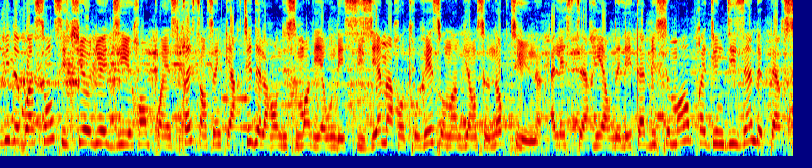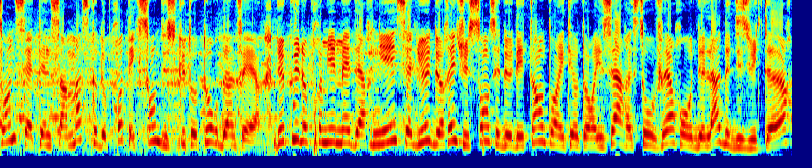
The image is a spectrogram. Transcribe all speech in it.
De boisson situé au lieu dit Rond-Point Express dans un quartier de l'arrondissement de Yaoundé 6e a retrouvé son ambiance nocturne. À l'extérieur de l'établissement, près d'une dizaine de personnes, certaines sans masque de protection, discutent autour d'un verre. Depuis le 1er mai dernier, ces lieux de réjouissance et de détente ont été autorisés à rester ouverts au-delà de 18 heures,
